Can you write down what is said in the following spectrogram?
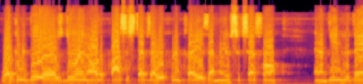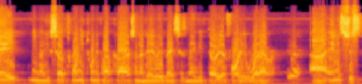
working the deals, doing all the process steps that we put in place that made us successful. And at the end of the day, you know, you sell 20, 25 cars on a daily basis, maybe 30 or 40, whatever. Yeah. Uh, and it's just,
